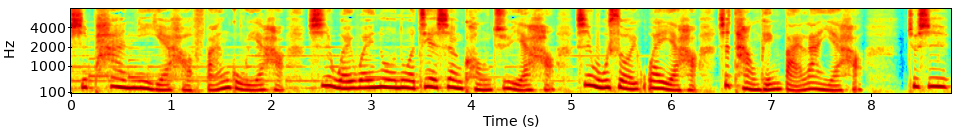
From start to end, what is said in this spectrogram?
是叛逆也好，反骨也好，是唯唯诺诺、戒慎恐惧也好，是无所谓也好，是躺平摆烂也好，就是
